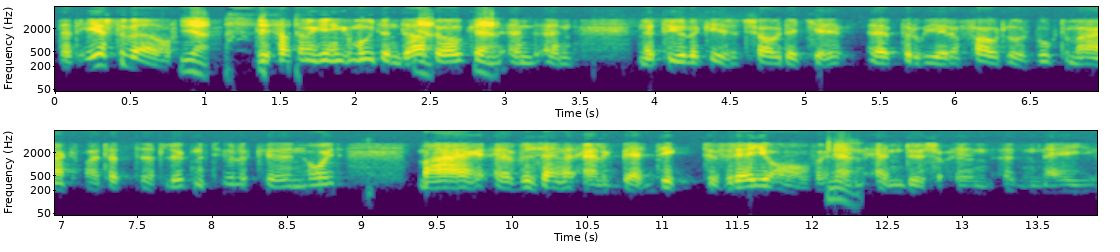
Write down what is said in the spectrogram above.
dat eerste wel. Ja. Dit had er nog in gemoet en dat ook. En, en, en natuurlijk is het zo dat je uh, probeert een foutloos boek te maken, maar dat, dat lukt natuurlijk uh, nooit. Maar uh, we zijn er eigenlijk best dik tevreden over. En, en dus nee,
